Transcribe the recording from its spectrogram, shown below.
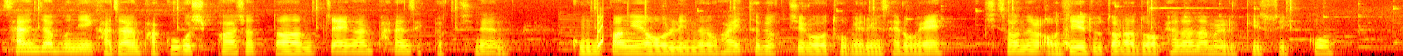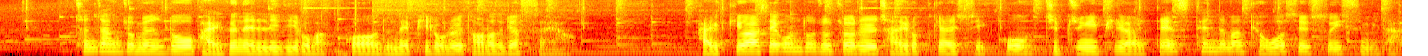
사연자분이 가장 바꾸고 싶어 하셨던 쨍한 파란색 벽지는 공부방에 어울리는 화이트 벽지로 도배를 새로 해 시선을 어디에 두더라도 편안함을 느낄 수 있고 천장 조명도 밝은 LED로 바꿔 눈의 피로를 덜어드렸어요. 밝기와 색온도 조절을 자유롭게 할 수 있고 집중이 필요할 땐 스탠드만 켜고 쓸 수 있습니다.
